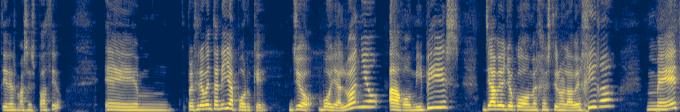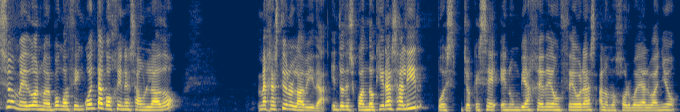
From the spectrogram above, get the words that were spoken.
tienes más espacio. Em, prefiero ventanilla porque yo voy al baño, hago mi pis, ya veo yo cómo me gestiono la vejiga, me echo, me duermo, me pongo 50 cojines a un lado, me gestiono la vida. Entonces, cuando quiera salir, pues yo qué sé, en un viaje de 11 horas, a lo mejor voy al baño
